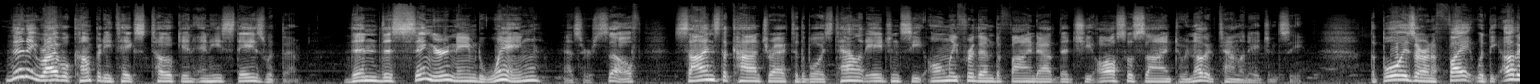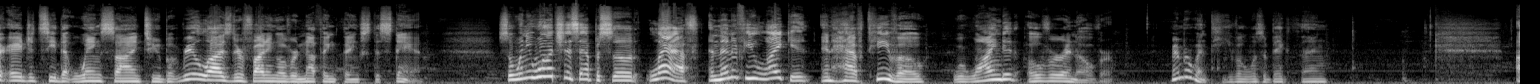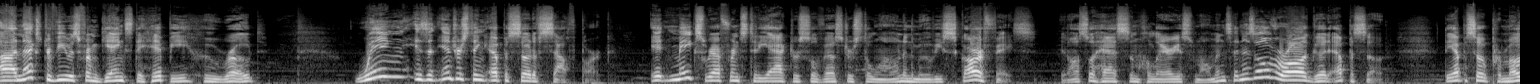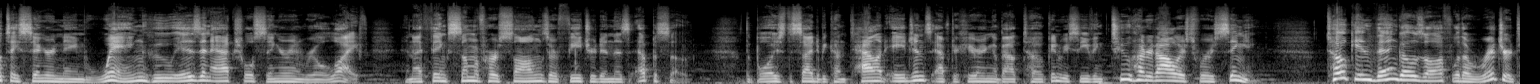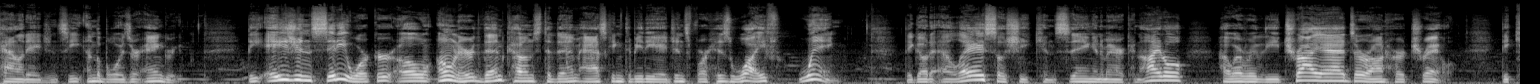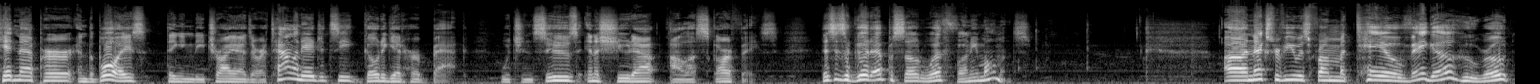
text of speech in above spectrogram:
Then a rival company takes Token and he stays with them. Then this singer named Wing, as herself, signs the contract to the boys' talent agency only for them to find out that she also signed to another talent agency. The boys are in a fight with the other agency that Wing signed to, but realize they're fighting over nothing thanks to Stan. So when you watch this episode, laugh, and then if you like it and have TiVo, rewind it over and over. Remember when TiVo was a big thing? Uh, next review is from Gangsta Hippie, who wrote Wing is an interesting episode of South Park. It makes reference to the actor Sylvester Stallone in the movie Scarface. It also has some hilarious moments and is overall a good episode. The episode promotes a singer named Wing, who is an actual singer in real life, and I think some of her songs are featured in this episode. The boys decide to become talent agents after hearing about Token receiving $200 for his singing. Token then goes off with a richer talent agency, and the boys are angry. The Asian city worker o- owner then comes to them asking to be the agents for his wife, Wing. They go to LA so she can sing in American Idol, however, the triads are on her trail. They kidnap her, and the boys, thinking the triads are a talent agency, go to get her back, which ensues in a shootout a la Scarface. This is a good episode with funny moments. Uh, next review is from Mateo Vega, who wrote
